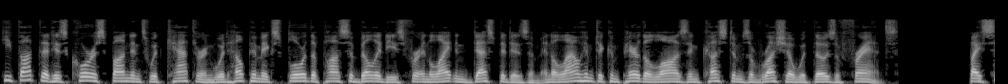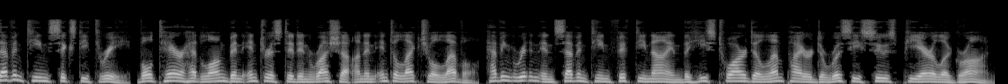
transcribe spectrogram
He thought that his correspondence with Catherine would help him explore the possibilities for enlightened despotism and allow him to compare the laws and customs of Russia with those of France. By 1763, Voltaire had long been interested in Russia on an intellectual level, having written in 1759 the Histoire de l'Empire de Russie sous Pierre le Grand.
